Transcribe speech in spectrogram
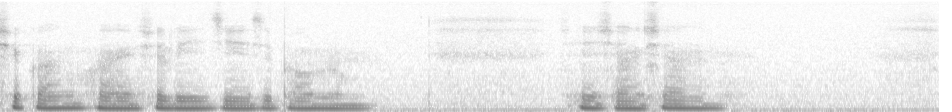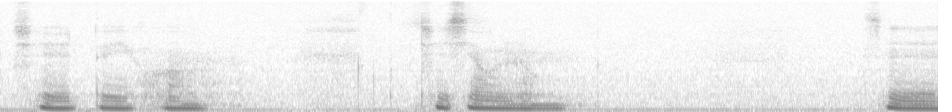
是关怀，是理解，是包容，是想象，是对话，是笑容，是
